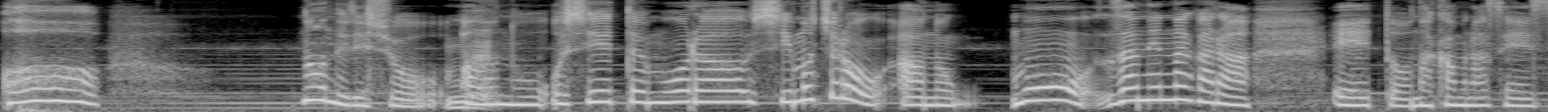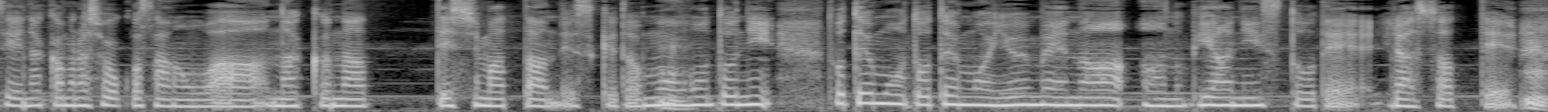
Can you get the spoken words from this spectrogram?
ああ、なんででしょう？ねあの、教えてもらうし、もちろん、あの、もう残念ながら、えっ、と、中村先生、中村翔子さんは亡くなってしまったんですけども、うん本当にとてもとても有名なあのピアニストでいらっしゃって、うん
